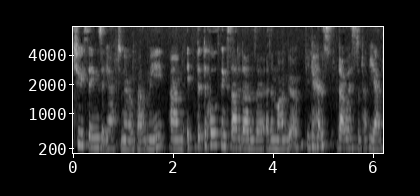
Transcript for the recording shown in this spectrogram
two things that you have to know about me. Um, it, the, the whole thing started out as a, as a manga because that was the time, yeah.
